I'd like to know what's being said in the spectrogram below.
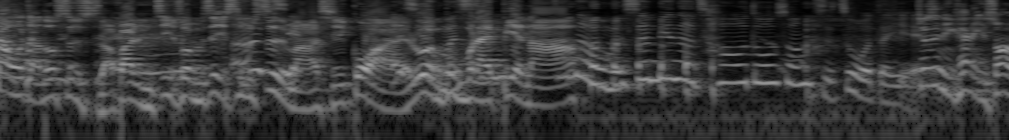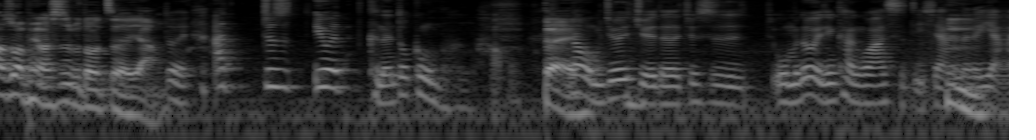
但我讲都事实啊，不然你自己说你自己是不是嘛？奇怪，如果你不服来辩啊真。的，我们身边的超多双子座的耶。就是你看你双子座朋友是不是都这样？对啊，就是因为可能都跟我们很好，对那，我们就会觉得就是我们都已经看过他私底下那个样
